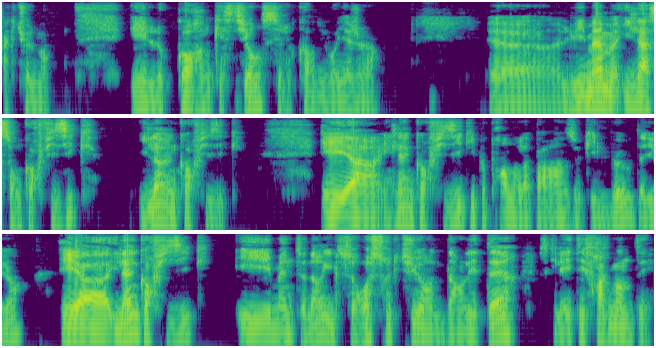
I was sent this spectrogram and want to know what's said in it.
actuellement. Et le corps en question, c'est le corps du voyageur. Euh, lui-même, il a son corps physique. Il a un corps physique. Et euh, il a un corps physique, il peut prendre l'apparence de qu'il veut d'ailleurs. Et euh, il a un corps physique, et maintenant il se restructure dans l'éther, parce qu'il a été fragmenté.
